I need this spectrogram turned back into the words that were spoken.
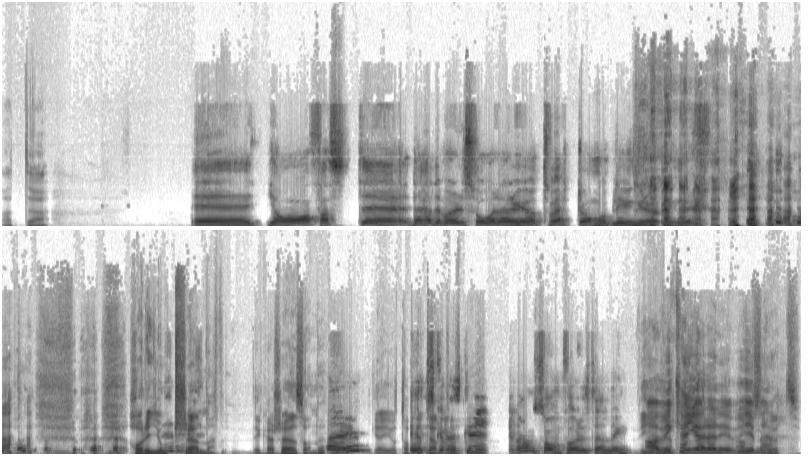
Att, eh, Eh, ja, fast eh, det hade varit svårare att göra tvärtom och bli yngre och yngre. har det gjorts sen? Det kanske är en sån Nej, grej att ta patent ska på. vi skriva en sån föreställning? Vi Ja, vi kan göra det. Vi är med. Absolut.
